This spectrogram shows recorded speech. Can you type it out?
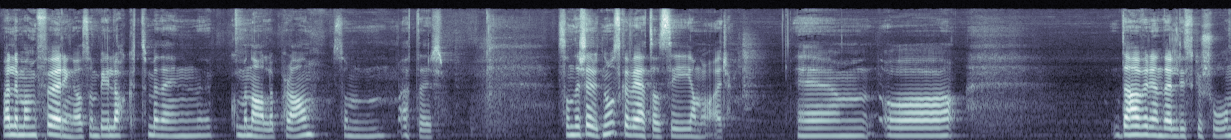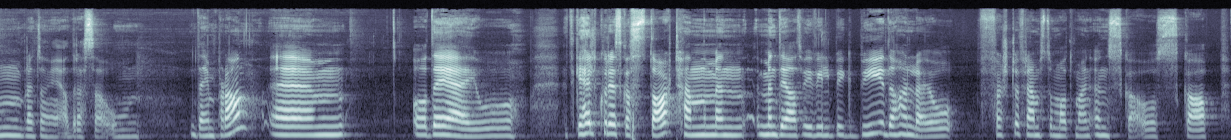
veldig mange føringer som blir lagt med den kommunale planen som etter som det ser ut nå, skal vedtas i januar. Um, og det har vært en del diskusjon bl.a. i Adressa om den planen. Og det er jo Jeg vet ikke helt hvor jeg skal starte hen, men, men, det at vi vil bygge by, det handler jo først og fremst om at man ønsker å skape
